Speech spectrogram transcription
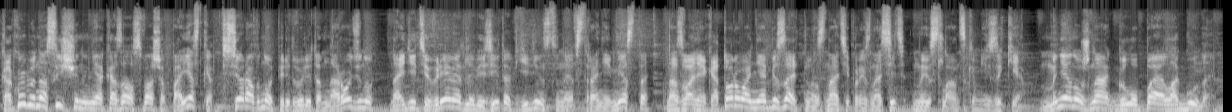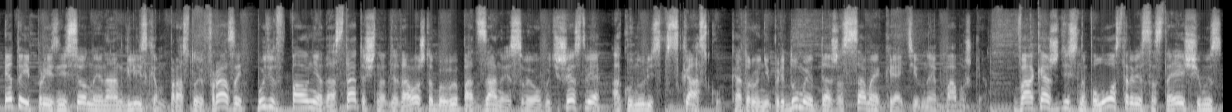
Какой бы насыщенной ни оказалась ваша поездка, все равно перед вылетом на родину найдите время для визита в единственное в стране место, название которого не обязательно знать и произносить на исландском языке. Мне нужна голубая лагуна. Этой произнесенной на английском простой фразы будет вполне достаточно для того, чтобы вы под занавес своего путешествия окунулись в сказку, которую не придумает даже самая креативная бабушка. Вы окажетесь на полуострове, состоящем из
